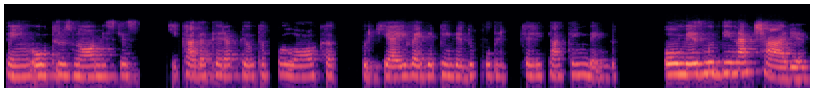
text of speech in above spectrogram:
Tem outros nomes que, que cada terapeuta coloca, porque aí vai depender do público que ele está atendendo. Ou mesmo dinacharya,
